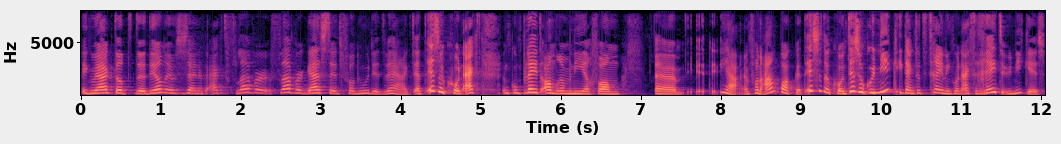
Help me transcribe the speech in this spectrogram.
ik merk dat de deelnemers zijn nog echt flabber, flabbergasted van hoe dit werkt. Het is ook gewoon echt een compleet andere manier van uh, ja, en van aanpakken. Het is het ook gewoon. Het is ook uniek. Ik denk dat die training gewoon echt rete uniek is.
